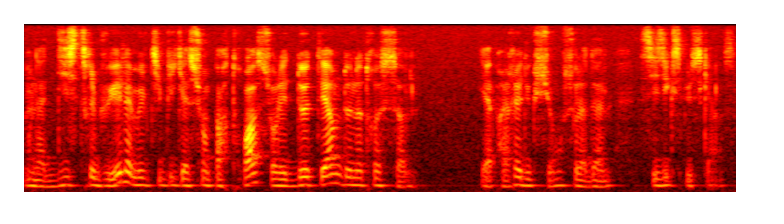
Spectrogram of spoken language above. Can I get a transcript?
On a distribué la multiplication par 3 sur les deux termes de notre somme. Et après réduction, cela donne 6x plus 15.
